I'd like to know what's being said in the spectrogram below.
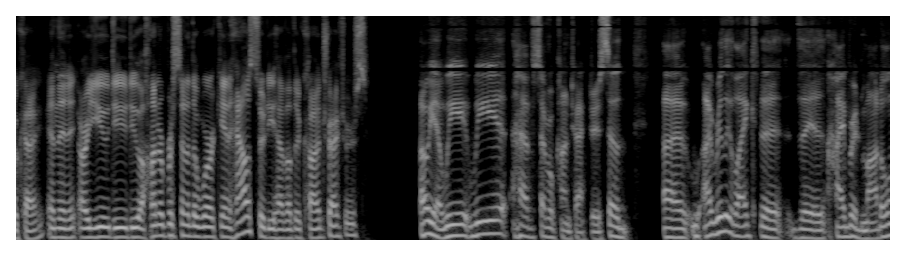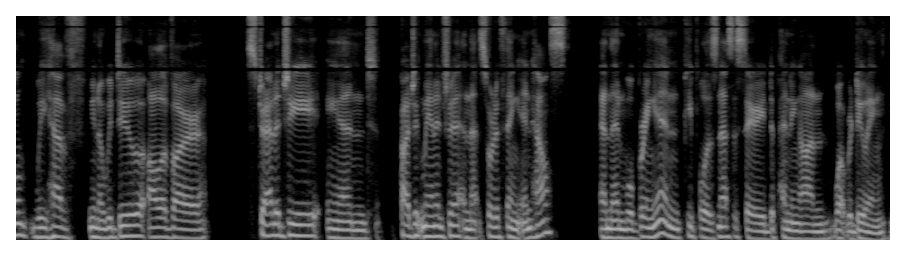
Okay. And then are you, do you do 100% of the work in house or do you have other contractors? Oh, yeah. We, we have several contractors. So, uh, I really like the the hybrid model. We have, you know, we do all of our strategy and project management and that sort of thing in house. And then we'll bring in people as necessary depending on what we're doing.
